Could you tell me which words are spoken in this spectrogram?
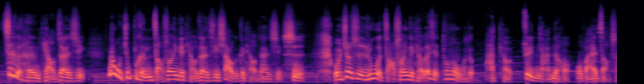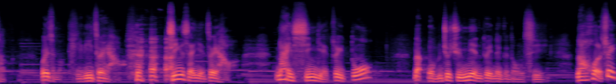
这个很有挑战性，那我就不可能早上一个挑战性，下午一个挑战性。是，我就是如果早上一个挑战，而且通常我都把挑最难的哈，我摆在早上，为什么？体力最好，精神也最好，耐心也最多，那我们就去面对那个东西，然后后来，所以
